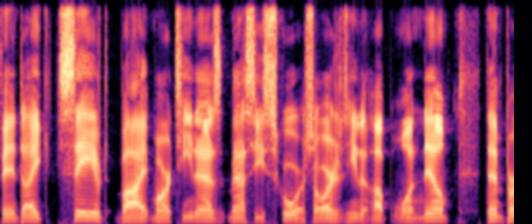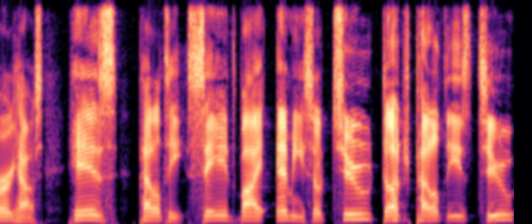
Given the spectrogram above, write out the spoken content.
Van Dijk saved by Martinez. Messi score. So Argentina up 1 0. Then Berghuis, his penalty saved by Emi. So two Dutch penalties, two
